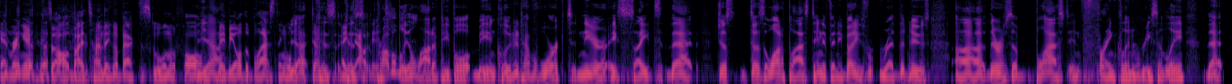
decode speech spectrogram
jackhammering and everything. So all, by the time they go back to school in the fall, Yeah. maybe all the blasting will Yeah, be done. because I doubt it. probably a lot of people, me included, have worked near a site that just does a lot of blasting. If anybody's read the news, uh, there was a blast in Franklin recently that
